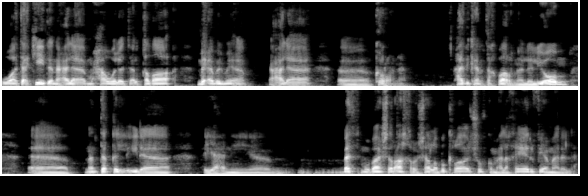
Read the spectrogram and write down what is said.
وتاكيدا على محاولة القضاء 100% على كورونا. هذه كانت أخبارنا لليوم. آه، ننتقل إلى يعني بث مباشر آخر إن شاء الله بكرة. نشوفكم على خير. في أمان الله.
